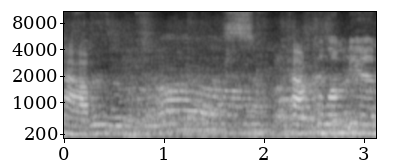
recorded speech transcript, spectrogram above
half half Colombian,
